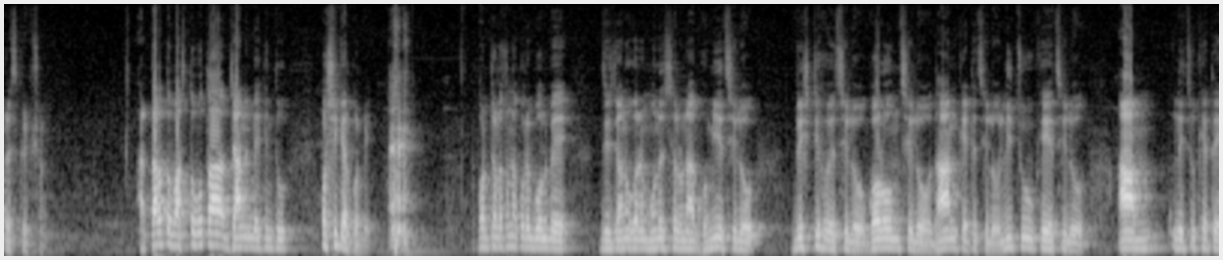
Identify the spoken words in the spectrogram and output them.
প্রেসক্রিপশন আর তারা তো বাস্তবতা জানবে কিন্তু অস্বীকার করবে। পর্যালোচনা করে বলবে যে জনগণের মনে ছিল না, ঘুমিয়েছিল, বৃষ্টি হয়েছিল, গরম ছিল, ধান কেটেছিল, লিচু খেয়েছিল, আম, লিচু খেতে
